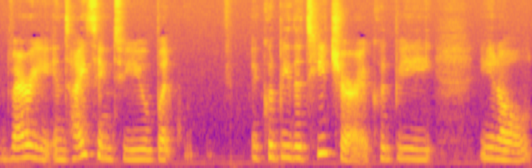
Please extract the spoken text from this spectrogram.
very enticing to you but it could be the teacher it could be you know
